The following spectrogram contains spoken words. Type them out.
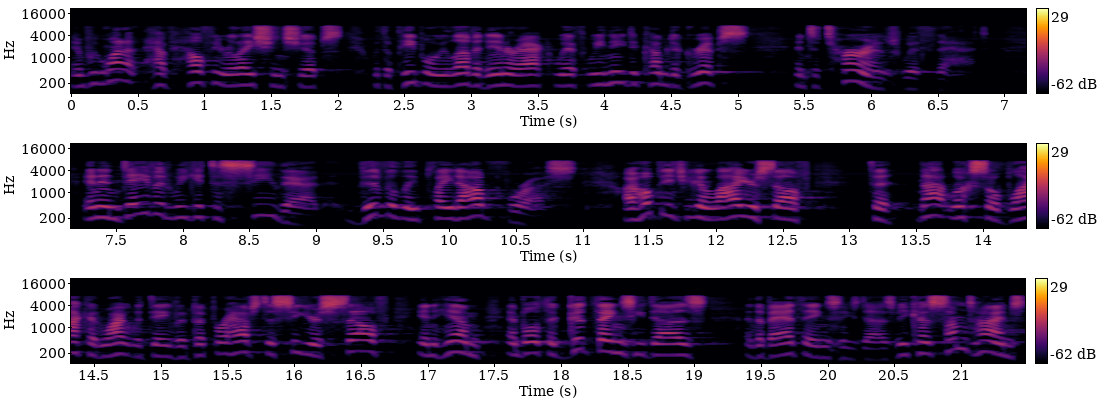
And if we want to have healthy relationships with the people we love and interact with, we need to come to grips and to terms with that. And in David, we get to see that vividly played out for us. I hope that you can allow yourself to not look so black and white with David, but perhaps to see yourself in him and both the good things he does and the bad things he does. Because sometimes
